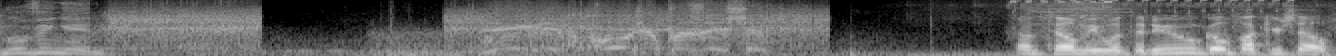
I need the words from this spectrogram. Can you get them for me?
Moving in. Negative. Hold your position. Don't tell me what to do. Go fuck yourself.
